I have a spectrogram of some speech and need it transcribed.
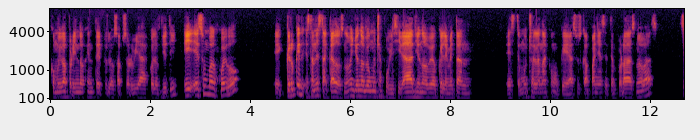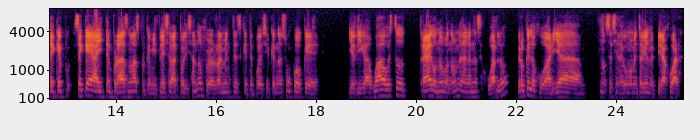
como iba perdiendo gente, pues los absorbía Call of Duty. Y es un buen juego. Eh, creo que están estancados, ¿no? Yo no veo mucha publicidad, yo no veo que le metan este, mucha lana como que a sus campañas de temporadas nuevas. Sé que, sé que hay temporadas nuevas porque mi play se va actualizando, pero realmente es que te puedo decir que no es un juego que yo diga, wow, esto trae algo nuevo, ¿no? Me da ganas de jugarlo. Creo que lo jugaría, no sé si en algún momento alguien me pida jugar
